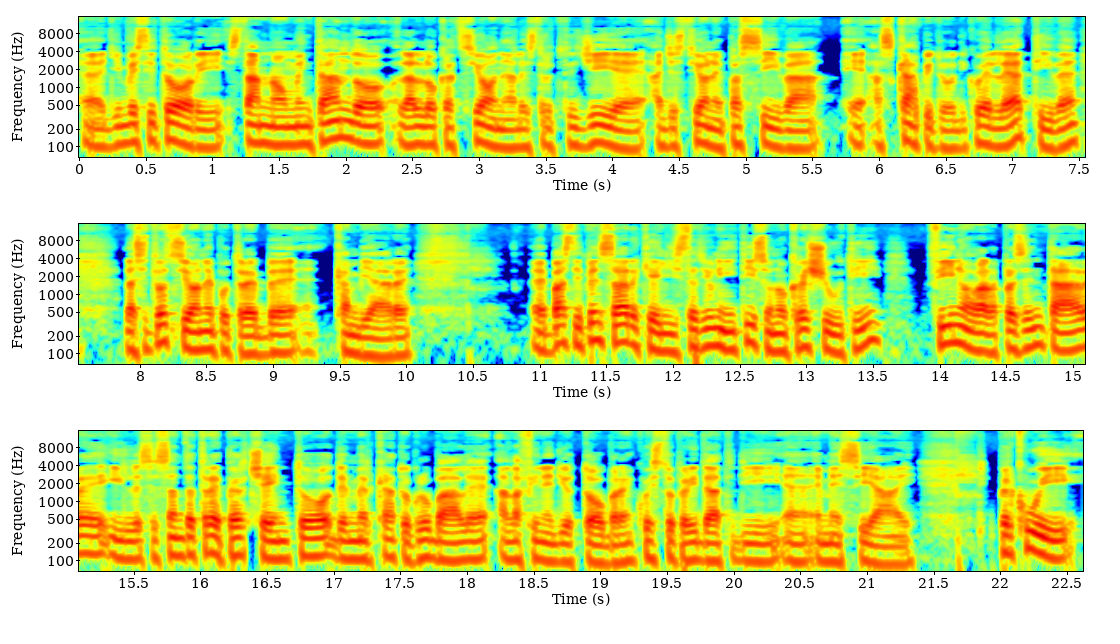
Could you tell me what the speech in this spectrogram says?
eh, gli investitori stanno aumentando l'allocazione alle strategie a gestione passiva e a scapito di quelle attive, la situazione potrebbe cambiare. Eh, basti pensare che gli Stati Uniti sono cresciuti fino a rappresentare il 63% del mercato globale alla fine di ottobre, questo per i dati di eh, MSCI. Per cui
